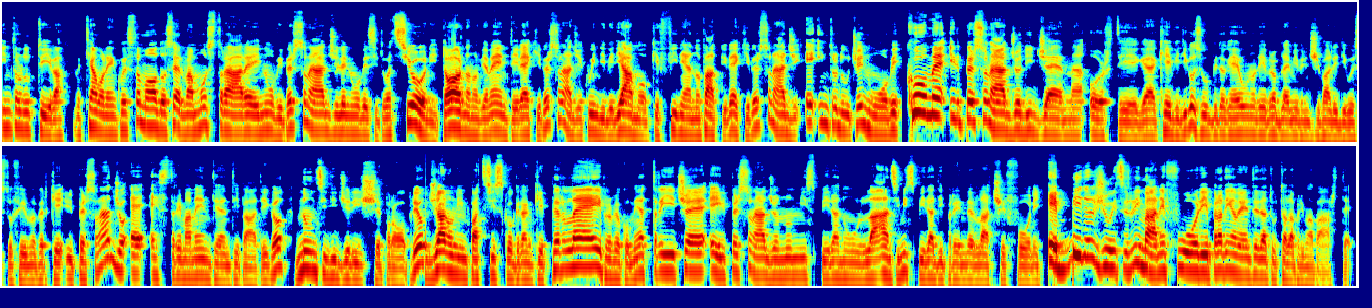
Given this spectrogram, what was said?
introduttiva, mettiamola in questo modo, serve a mostrare i nuovi personaggi, le nuove situazioni. Tornano ovviamente i vecchi personaggi, quindi vediamo che fine hanno fatto i vecchi personaggi e introduce i nuovi, come il personaggio di Jenna Ortega, che vi dico subito che è uno dei problemi principali di questo film perché il personaggio è estremamente antipatico, non si digerisce proprio, già non impazzisco granché per lei, proprio come attrice, e il personaggio non mi ispira nulla, anzi mi ispira di prenderla a ceffoni. E Beetlejuice rimane fuori praticamente da tutta la prima parte.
